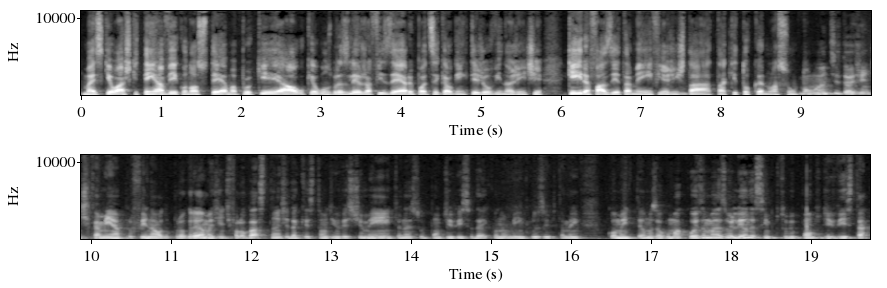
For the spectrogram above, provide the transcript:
mas que eu acho que tem a ver com o nosso tema, porque é algo que alguns brasileiros já fizeram e pode ser que alguém que esteja ouvindo a gente queira fazer também, enfim, a gente está tá aqui tocando no assunto. Bom, antes da gente caminhar para o final do programa, a gente falou bastante da questão de investimento, né, sob o ponto de vista da economia, inclusive também comentamos alguma coisa, mas olhando assim sob o ponto de vista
